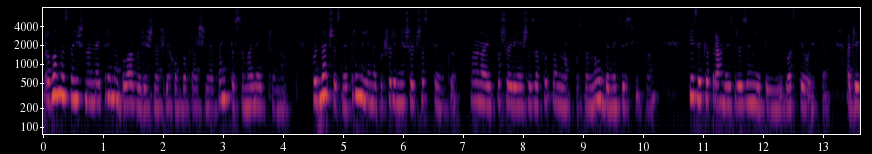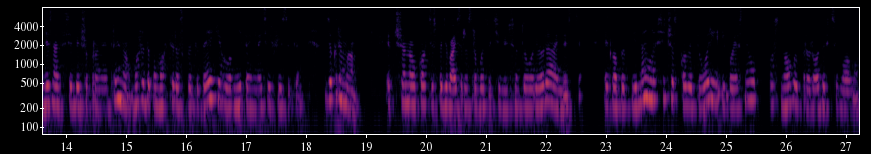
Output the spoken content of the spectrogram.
Проблема сонячного нейтрино була вирішена шляхом покращення знань про саме нейтрино. Водночас нейтрино є найпоширенішою частинкою, вона навіть поширеніша за фотонну основну одиницю світла. Фізики прагнуть зрозуміти її властивості, адже дізнатися більше про нейтрино може допомогти розкрити деякі головні таємниці фізики. Зокрема, якщо науковці сподіваються розробити цілісну теорію реальності, яка б об'єднала всі часткові теорії і пояснила основи природи в цілому.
